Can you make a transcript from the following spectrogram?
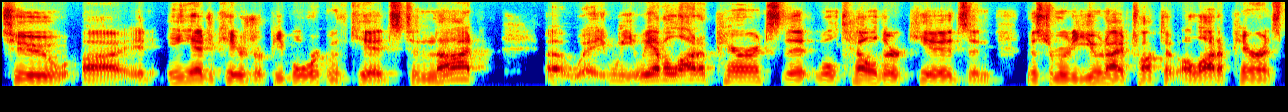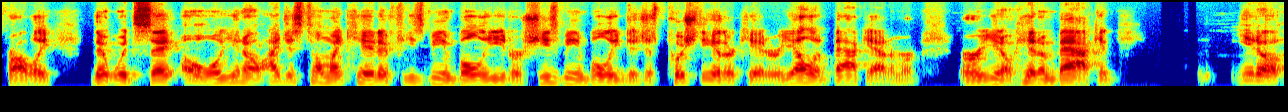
to uh, any educators or people working with kids to not uh, we, we have a lot of parents that will tell their kids, and Mr. Moody, you and I have talked to a lot of parents probably that would say, Oh, well, you know, I just tell my kid if he's being bullied or she's being bullied to just push the other kid or yell it back at him or, or, you know, hit him back. And, you know,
